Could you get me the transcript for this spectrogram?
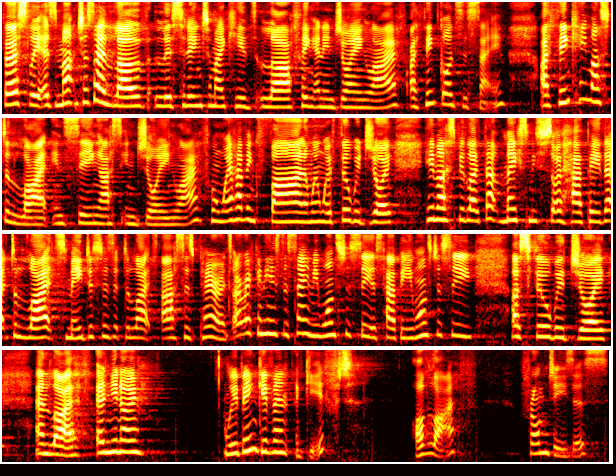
Firstly, as much as I love listening to my kids laughing and enjoying life, I think God's the same. I think He must delight in seeing us enjoying life. When we're having fun and when we're filled with joy, He must be like, that makes me so happy. That delights me just as it delights us as parents. I reckon He's the same. He wants to see us happy, He wants to see us filled with joy and life. And you know, we've been given a gift of life from Jesus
